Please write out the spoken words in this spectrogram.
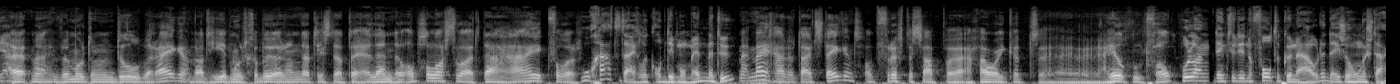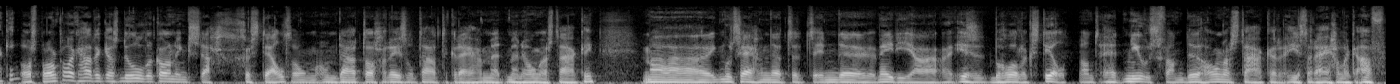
Ja. Uh, maar we moeten een doel bereiken. Wat hier moet gebeuren, dat is dat de ellende opgelost wordt. Daar ga ik voor. Hoe gaat het eigenlijk op dit moment met u? Met mij gaat het uitstekend. Op vruchtensap uh, hou ik het uh, heel goed vol. Hoe lang denkt u dit nog vol te kunnen houden, deze hongerstaking? Oorspronkelijk had ik als doel de Koningsdag gesteld... om, om daar toch resultaat te krijgen met mijn hongerstaking. Maar ik moet zeggen dat het in de media is het behoorlijk stil. Want het nieuws van de hongerstaker is er eigenlijk af...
